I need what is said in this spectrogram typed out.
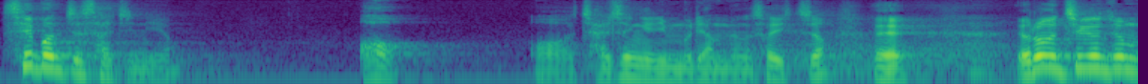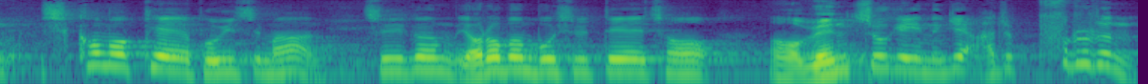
세 번째 사진이요? 어? 어, 잘생긴 인물이 한 명 서 있죠? 네. 여러분 지금 좀 시커멓게 보이지만 지금 여러분 보실 때 저 어, 왼쪽에 있는 게 아주 푸르른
